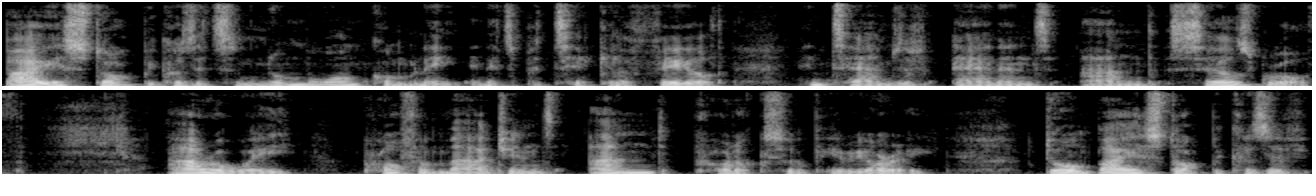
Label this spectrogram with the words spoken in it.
buy a stock because it's the number one company in its particular field in terms of earnings and sales growth, ROE, profit margins, and product superiority. Don't buy a stock because of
